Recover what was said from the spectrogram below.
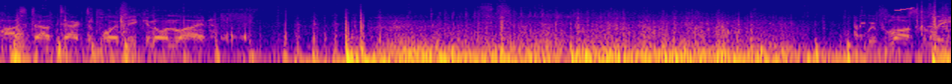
Hostile TAC deploy beacon online. We've lost the lead.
